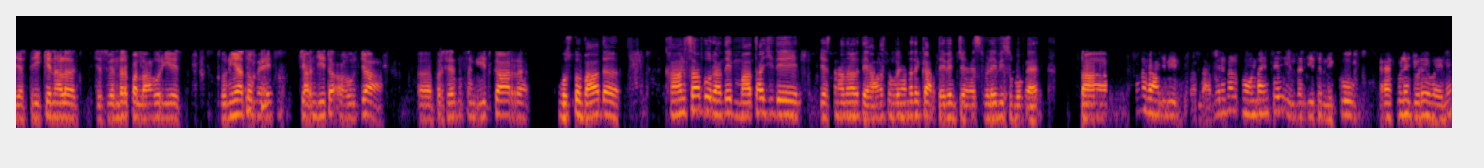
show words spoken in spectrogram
ਜਿਸ ਤਰੀਕੇ ਨਾਲ ਜਸਵਿੰਦਰ ਭੱਲਾ ਹੋਰੀ ਇਸ ਦੁਨੀਆ ਤੋਂ ਗਏ। ਚਰਨਜੀਤ ਅਹੂਜਾ ਪ੍ਰਸਿੱਧ ਸੰਗੀਤਕਾਰ। ਉਸ ਤੋਂ ਬਾਅਦ ਖਾਨ ਸਾਹਿਬ ਹੋਰਾਂ ਦੇ ਮਾਤਾ ਜੀ ਦੇ ਜਿਸ ਤਰ੍ਹਾਂ ਨਾਲ ਇਤਿਹਾਸ ਹੋਇਆ ਉਹਨਾਂ ਦੇ ਘਰ ਦੇ ਵਿੱਚ ਇਸ ਵੇਲੇ ਵੀ ਸੋਗ ਹੈ। ਤਾਂ ਰਾਜਵੀਰ ਮੇਰੇ ਨਾਲ ਫੋਨ ਲਾਈਨ ਤੇ ਇੰਦਰਜੀਤ ਨਿੱਕੂ ਇਸ ਵੇਲੇ ਜੁੜੇ ਹੋਏ ਨੇ।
